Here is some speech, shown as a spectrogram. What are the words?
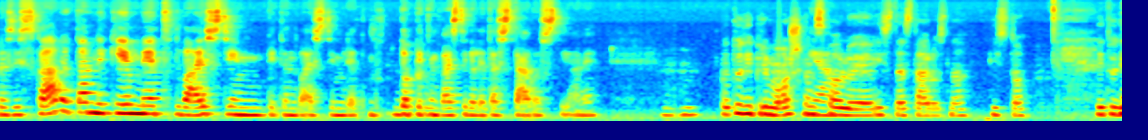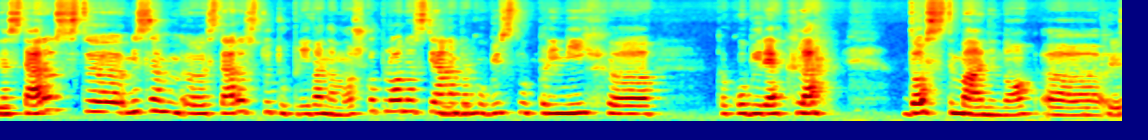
raziskave, tam nekje med 20 in 25 letom, do 25 leta starosti. Uh -huh. Pa tudi pri moškem ja. spolu je ista starostna, isto. Tudi... Na starost, eh, mislim, eh, starost tudi vpliva na moško plodnost, ja, uh -huh. ampak v bistvu pri njih, eh, kako bi rekla, Dost manj. No. Uh, okay,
